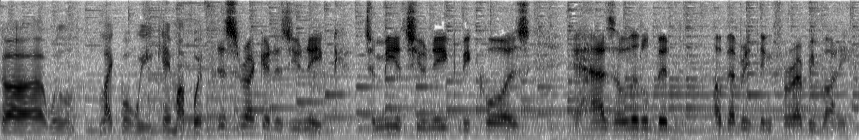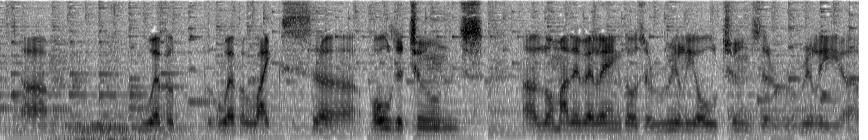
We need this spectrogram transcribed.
uh, will like what we came up with. This record is unique. To me, it's unique because it has a little bit of everything for everybody. Um, whoever whoever likes uh, older tunes, uh, Loma de Belén, those are really old tunes that are really uh,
